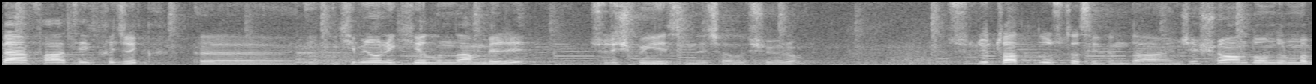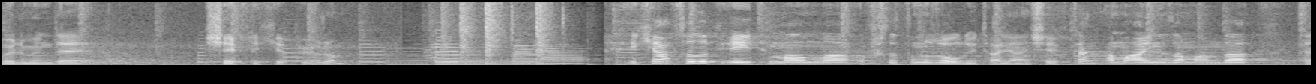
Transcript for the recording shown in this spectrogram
Ben Fatih Kıcık. Ee, 2012 yılından beri süt iş bünyesinde çalışıyorum. Sütlü tatlı ustasıydım daha önce. Şu an dondurma bölümünde şeflik yapıyorum. İki haftalık eğitim alma fırsatımız oldu İtalyan şeften ama aynı zamanda e,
